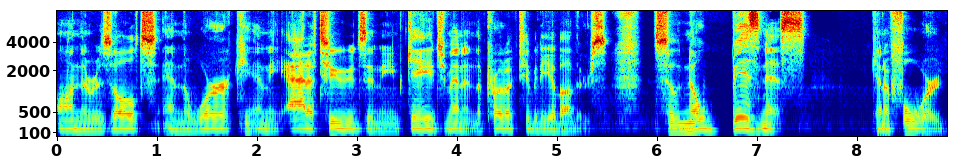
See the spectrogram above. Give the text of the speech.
on the results and the work and the attitudes and the engagement and the productivity of others. So, no business can afford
